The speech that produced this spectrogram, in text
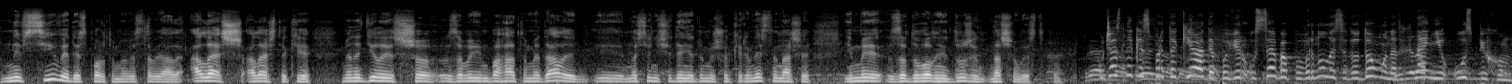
Не всі види спорту ми виставляли, але ж, але ж таки, ми надіялися, що завоюємо багато медалей. І на сьогоднішній день я думаю, що керівництво наше і ми задоволені дуже нашим виступом. Учасники спартакіади «Повір у себе» повернулися додому натхненні успіхом.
